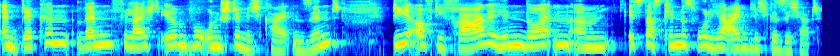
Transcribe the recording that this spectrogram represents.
entdecken, wenn vielleicht irgendwo Unstimmigkeiten sind die auf die Frage hindeuten, ähm, ist das Kindeswohl hier eigentlich gesichert?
